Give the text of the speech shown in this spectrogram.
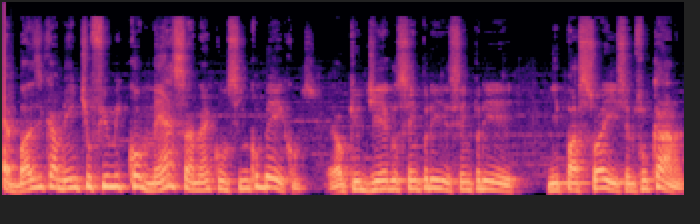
É, basicamente o filme começa, né, com cinco bacons. É o que o Diego sempre, sempre me passou aí. Ele falou, cara,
